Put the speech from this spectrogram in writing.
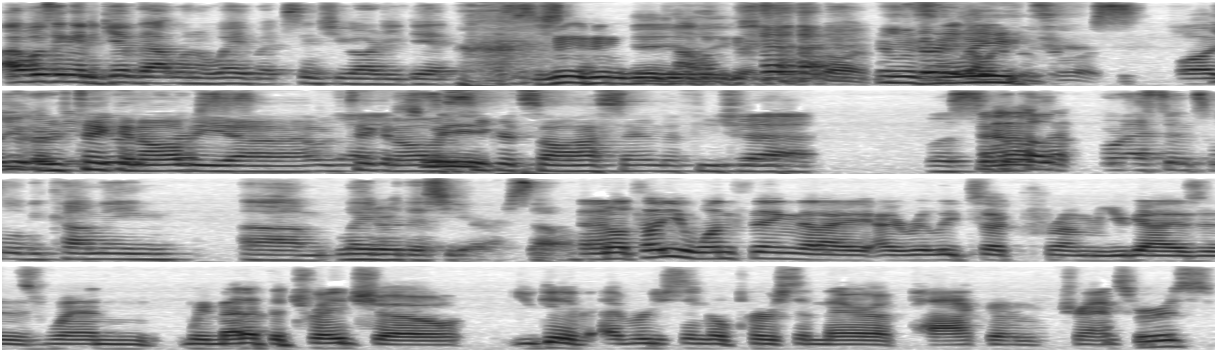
I wasn't going to give that one away, but since you already did, just- Yeah, yeah, yeah. It was You heard it leaked. Metallics and fluoros. Well, You you- We've taken here all the uh, we've Yeah. taken all the secret sauce and the future. yeah. Well, And, Supacolor fluorescence will be coming um, later this year. So And I'll tell you one thing that I, I really took from you guys is when we met at the trade show, you gave every single person there a pack of transfers.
